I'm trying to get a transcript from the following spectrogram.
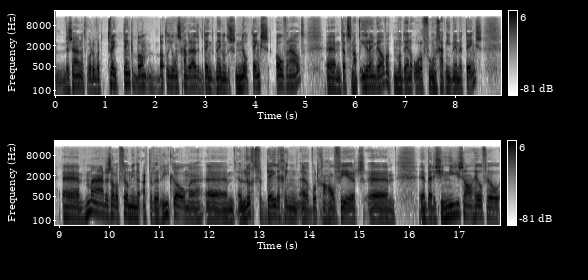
bezuinigd worden. Wordt twee tankbataljons gaan eruit. Dat betekent dat Nederland dus nul tanks overhoudt. Ehm, dat snapt iedereen wel, want moderne oorlogvoering gaat niet meer met tanks langs. Uh, maar er zal ook veel minder artillerie komen. Uh, luchtverdediging uh, wordt gehalveerd. bij de genie zal heel veel,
